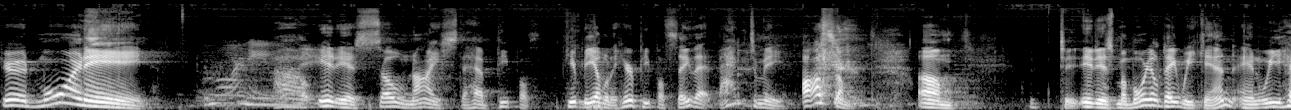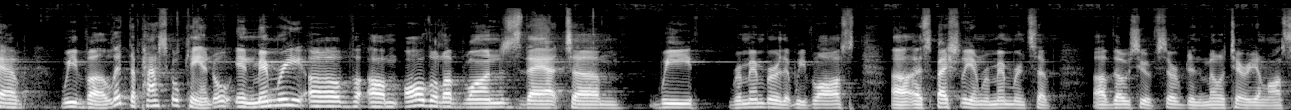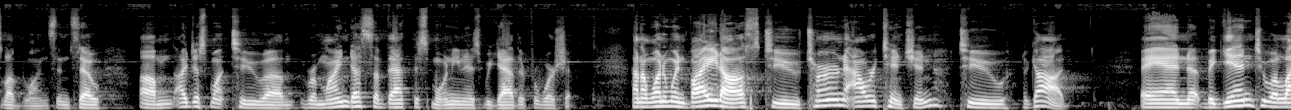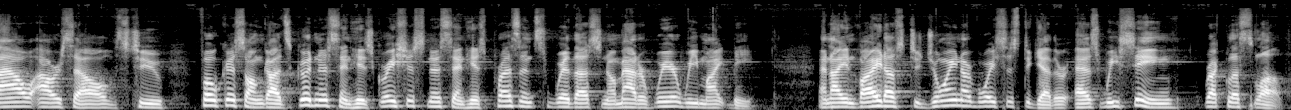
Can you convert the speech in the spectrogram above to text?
Good morning. Good morning. Oh, it is so nice to have people be able to hear people say that back to me. Awesome. Um, to, it is Memorial Day weekend, and we have we've uh, lit the Paschal candle in memory of um, all the loved ones that um, we remember that we've lost, uh, especially in remembrance of, of those who have served in the military and lost loved ones. And so um, I just want to um, remind us of that this morning as we gather for worship. And I want to invite us to turn our attention to God and begin to allow ourselves to focus on God's goodness and His graciousness and His presence with us no matter where we might be. And I invite us to join our voices together as we sing Reckless Love.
